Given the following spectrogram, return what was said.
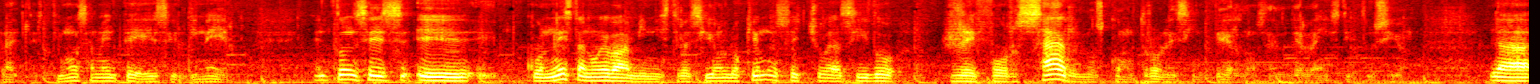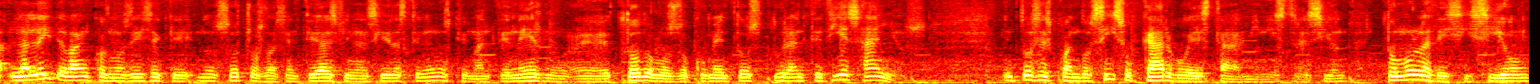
lastimosamente es el dinero. Entonces, eh, con esta nueva administración lo que hemos hecho ha sido reforzar los controles internos de la institución. La, la, ley de bancos nos dice que nosotros, las entidades financieras, tenemos que mantener todos los documentos durante 10 años. Entonces, cuando se hizo cargo esta administración, tomó la decisión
